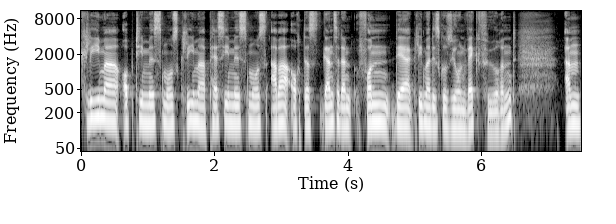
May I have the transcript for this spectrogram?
Klimaoptimismus, Klimapessimismus, aber auch das Ganze dann von der Klimadiskussion wegführend. Ähm,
